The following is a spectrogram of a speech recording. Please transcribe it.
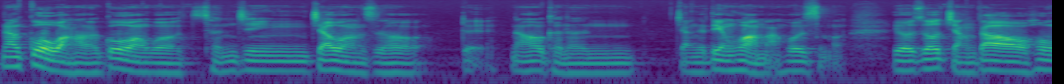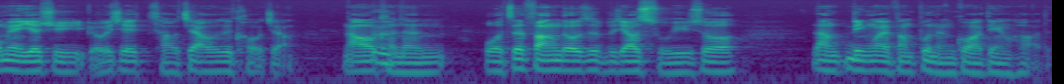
那过往好了，过往我曾经交往的时候，对，然后可能讲个电话嘛，或者什么，有的时候讲到后面，也许有一些吵架或是口角，然后可能我这方都是比较属于说让另外一方不能挂电话的。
